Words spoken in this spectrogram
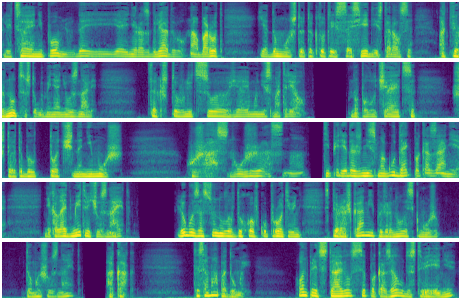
Лица я не помню, да и я и не разглядывал. Наоборот, я думал, что это кто-то из соседей старался отвернуться, чтобы меня не узнали. Так что в лицо я ему не смотрел. Но получается, что это был точно не муж. Ужасно, ужасно. Теперь я даже не смогу дать показания. Николай Дмитриевич узнает. Люба засунула в духовку противень с пирожками и повернулась к мужу. — Думаешь, узнает? — А как? — Ты сама подумай. Он представился, показал удостоверение.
